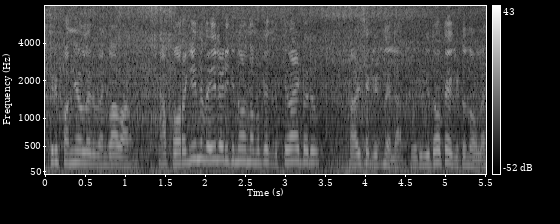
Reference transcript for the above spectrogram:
ഇത്തിരി ഭംഗിയുള്ളൊരു ബംഗ്ലാവാണ്. ആ പുറകിൽ നിന്ന് വെയിലടിക്കുന്നതുകൊണ്ട് നമുക്ക് കൃത്യമായിട്ടൊരു കാഴ്ച കിട്ടുന്നില്ല. ഒരു വിധമൊക്കെ കിട്ടുന്നുള്ളേ.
